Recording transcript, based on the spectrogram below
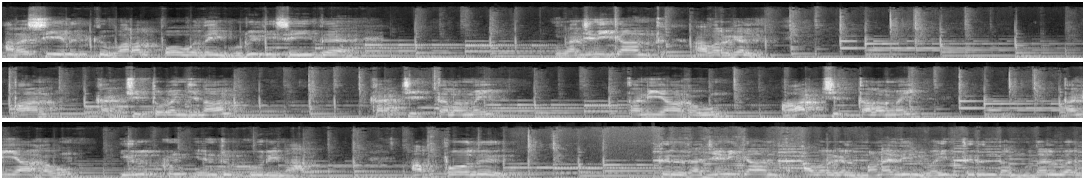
அரசியலுக்கு வரப்போவதை உறுதி செய்த ரஜினிகாந்த் அவர்கள் தான் கட்சி தொடங்கினால் கட்சி தலைமை தனியாகவும் ஆட்சி தலைமை தனியாகவும் இருக்கும் என்று கூறினார். அப்போது திரு ரஜினிகாந்த் அவர்கள் மனதில் வைத்திருந்த முதல்வர்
